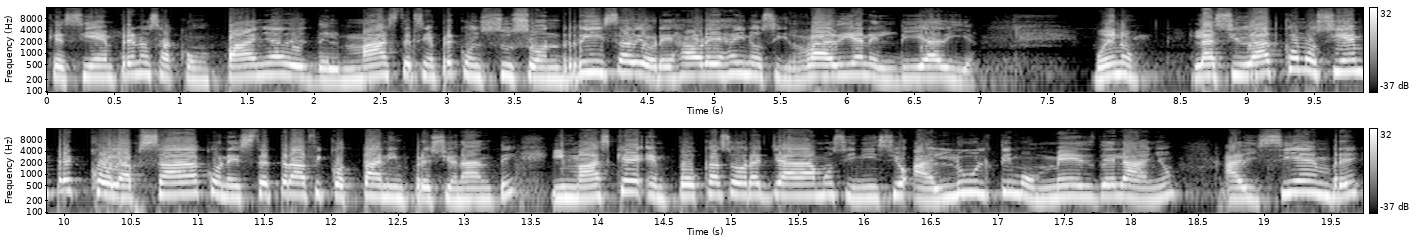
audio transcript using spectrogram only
que siempre nos acompaña desde el máster, siempre con su sonrisa de oreja a oreja y nos irradia en el día a día. Bueno, la ciudad, como siempre, colapsada con este tráfico tan impresionante y más que en pocas horas ya damos inicio al último mes del año, a diciembre.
